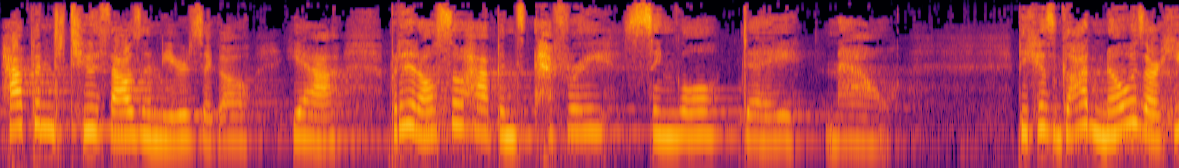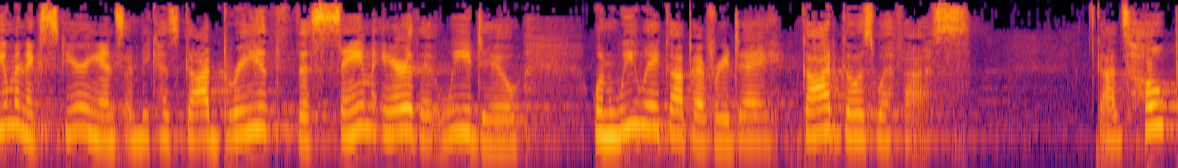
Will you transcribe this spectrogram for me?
happened 2,000 years ago. Yeah, but it also happens every single day now. Because God knows our human experience and because God breathed the same air that we do, when we wake up every day, God goes with us. God's hope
